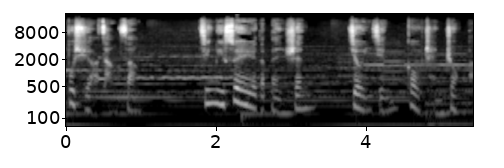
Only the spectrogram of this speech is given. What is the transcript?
不需要沧桑经历岁月的本身就已经够沉重了。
